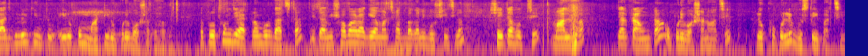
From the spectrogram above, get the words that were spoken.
গাছগুলোই কিন্তু এরকম মাটির ওপরে বসাতে হবে। তো প্রথম যে এক নম্বর গাছটা, যেটা আমি সবার আগে আমার ছাদ বাগানে বসিয়েছিলাম সেইটা হচ্ছে মালভা, যার ক্রাউনটা ওপরে বসানো আছে। লক্ষ্য করলে বুঝতেই পারছেন।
